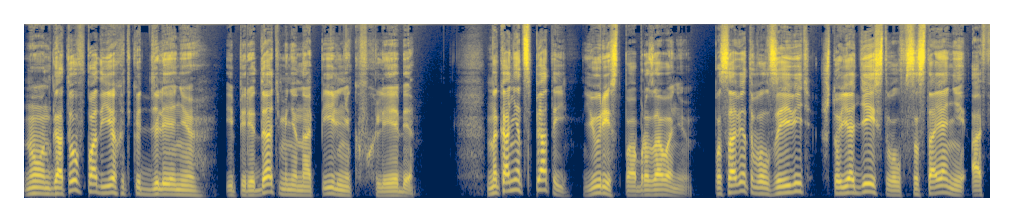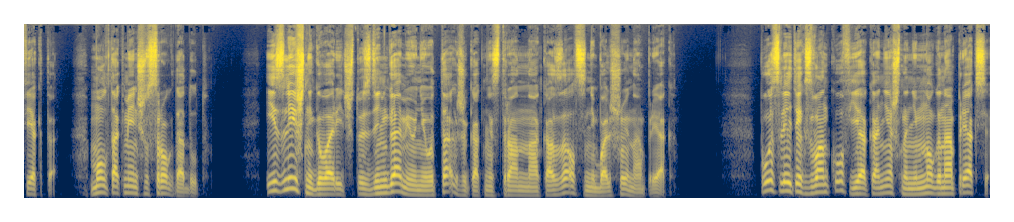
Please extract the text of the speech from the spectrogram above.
но он готов подъехать к отделению и передать мне напильник в хлебе. Наконец, пятый, юрист по образованию, посоветовал заявить, что я действовал в состоянии аффекта, мол, так меньше срок дадут. Излишне говорить, что с деньгами у него так же, как ни странно, оказался небольшой напряг. После этих звонков я, конечно, немного напрягся,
